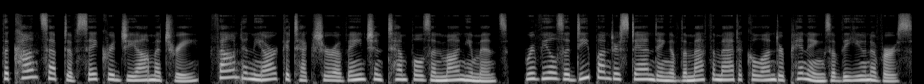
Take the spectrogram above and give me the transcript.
The concept of sacred geometry, found in the architecture of ancient temples and monuments, reveals a deep understanding of the mathematical underpinnings of the universe.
